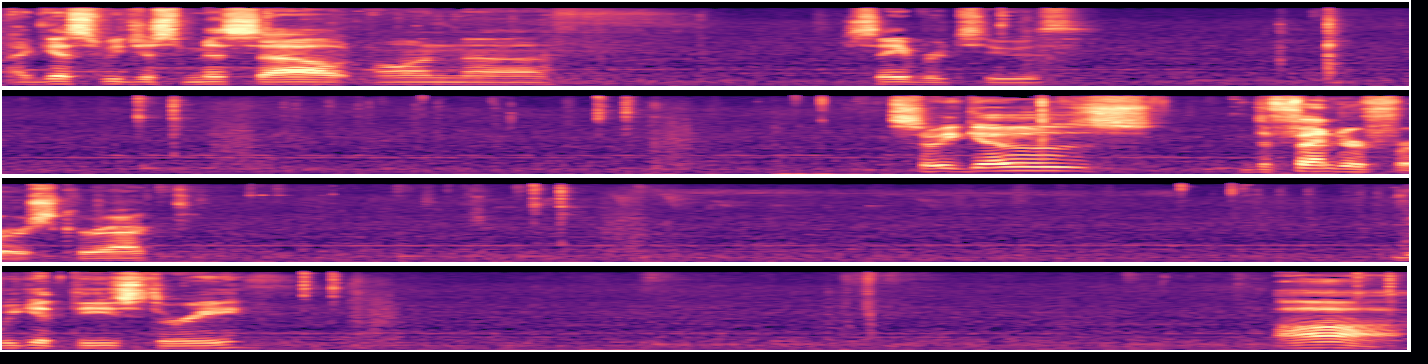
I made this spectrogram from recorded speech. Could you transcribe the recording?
I guess we just miss out on, uh... Sabretooth. So he goes Defender first, correct? We get these three. Ah.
